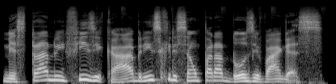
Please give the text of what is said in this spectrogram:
Mestrado em Física abre inscrição para 12 vagas.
